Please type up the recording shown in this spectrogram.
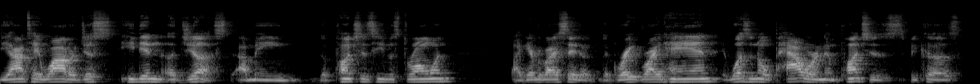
Deontay Wilder just he didn't adjust. I mean, the punches he was throwing, like everybody said, the, the great right hand, it wasn't no power in them punches because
